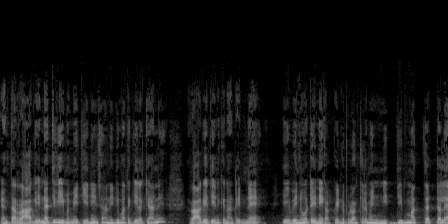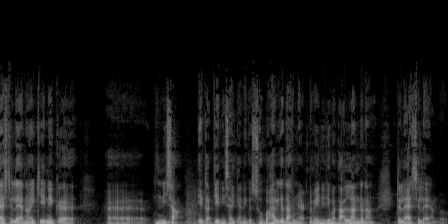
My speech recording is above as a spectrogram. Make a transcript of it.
එන්ට රාගේ නැතිවීම මේ තියෙන නිසා නිදිමත කියලා කියන්නේ රාගේ තියෙන කෙනාට එන්නේ ඒ වෙනුවට එන එකක් වෙන්න පුළුවන් කියලා මේ නිදිමතට ලෑස්තිලා යනවා කියන එක නිසා ඒ ගතිය නිසා කියන්නේ ඒක ස්වභාවික ධර්මයක් නෙවෙයි නිදිමත අල්ලන්න නම් ඊට ලෑස්තිලා යන්න ඕන.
